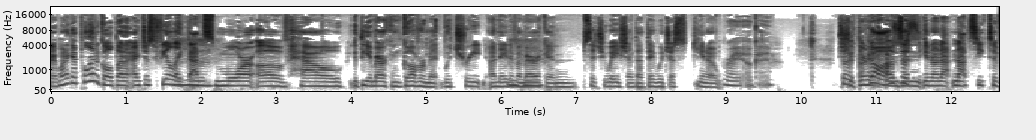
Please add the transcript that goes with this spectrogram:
don't want to get political, but I just feel like Mm-hmm. that's more of how the American government would treat a Native Mm-hmm. American situation. That they would just you know Right. Okay. So, shoot their okay, dogs and you know not not seek to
